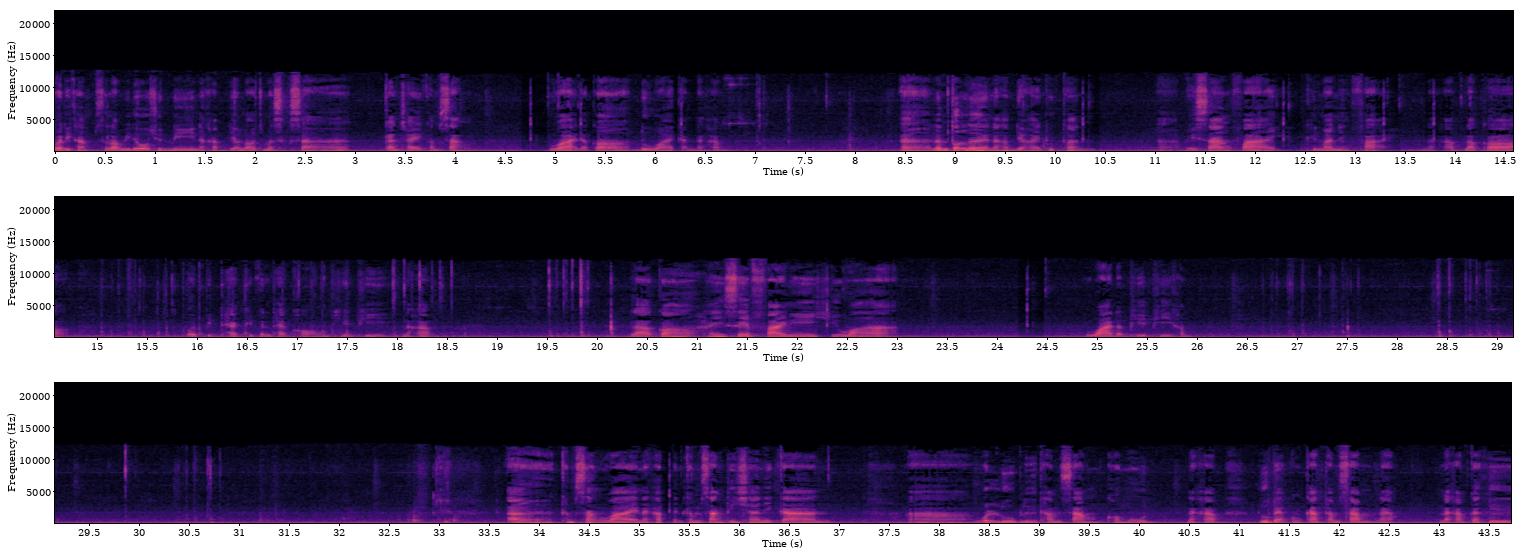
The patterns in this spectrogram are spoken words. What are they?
สวัสดีครับสำหรับวิดีโอชุดนี้นะครับ เดี๋ยวเราจะมาศึกษาการใช้คำสั่ง while แล้วก็ดู while กันนะครับเริ่มต้นเลยนะครับ เดี๋ยวให้ทุกท่านไปสร้างไฟล์ขึ้นมา 1 ไฟล์นะครับ แล้วก็เปิดปิดแท็กที่เป็นแท็กของ PHP นะครับ แล้วก็ให้เซฟไฟล์นี้ชื่อว่า while.php ครับ คำสั่ง while นะครับ เป็นคำสั่งที่ใช้ในการาวนลูปหรือทำซ้ำข้อมูลนะครับ รูปแบบของการทำซ้ำนะครับนะครับ ก็คือ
